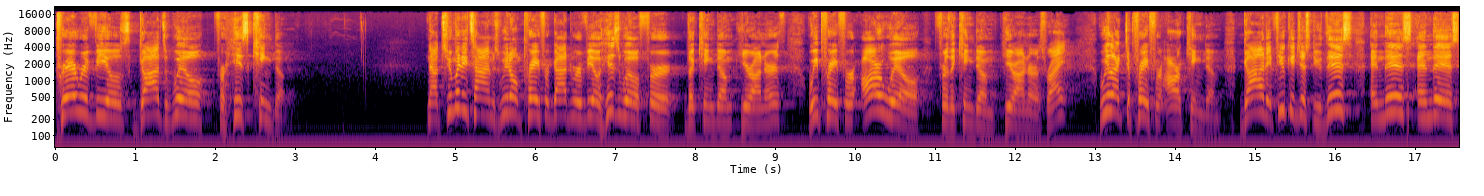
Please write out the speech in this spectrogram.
Prayer reveals God's will for his kingdom. Now, too many times we don't pray for God to reveal his will for the kingdom here on earth. We pray for our will for the kingdom here on earth, right? We like to pray for our kingdom. God, if you could just do this and this and this,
